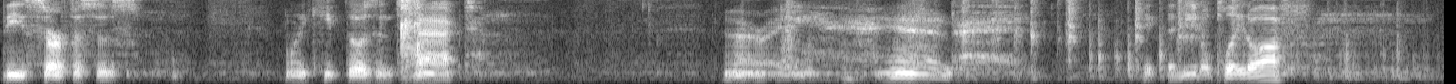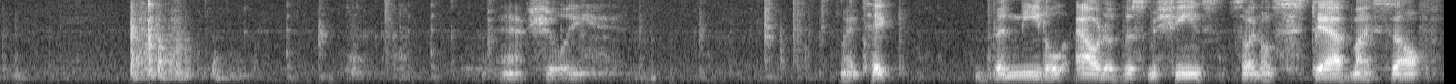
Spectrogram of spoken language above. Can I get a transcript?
these surfaces. You want to keep those intact. Alrighty, and take the needle plate off. Actually, I might take the needle out of this machine so I don't stab myself.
